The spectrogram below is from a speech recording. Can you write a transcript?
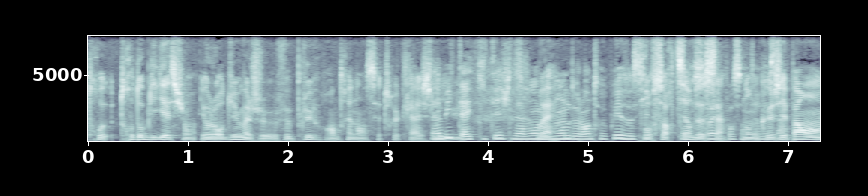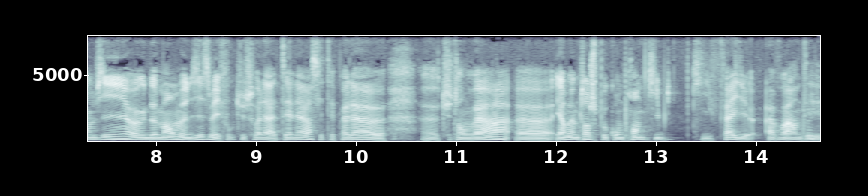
Trop, trop d'obligations. Et aujourd'hui, moi, je veux plus rentrer dans ces trucs-là. Ah oui, t'as quitté finalement Ouais. le monde de l'entreprise aussi. pour sortir de ouais, ça. sortir Donc euh, j'ai pas envie euh, que demain on me dise bah, il faut que tu sois là à telle heure. Si t'es pas là, euh, euh, tu t'en vas. Euh, et en même temps, je peux comprendre qu'il qu'il faille avoir des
